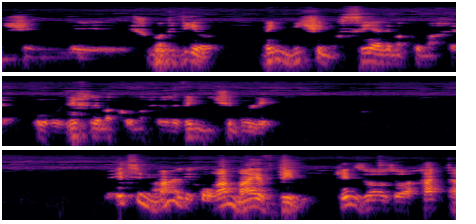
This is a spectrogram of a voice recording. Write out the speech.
של, שהוא מגדיר בין מי שנוסע למקום אחר או הולך למקום אחר לבין מי שבולט? בעצם מה לכאורה מה ההבדל? כן זו, זו אחת, ה,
